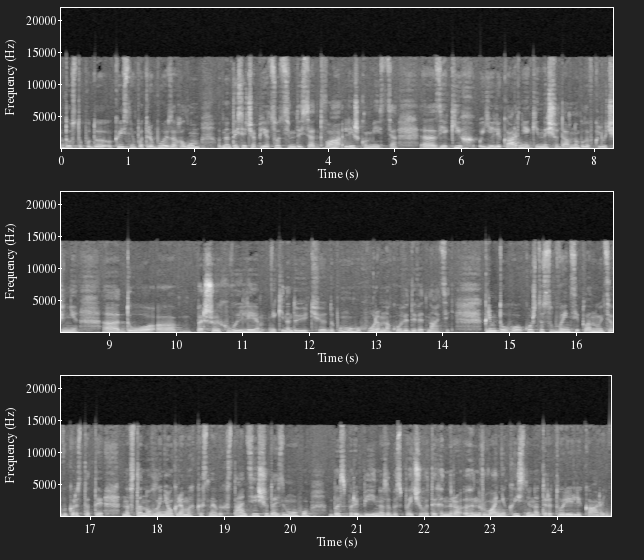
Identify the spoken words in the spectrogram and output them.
е, доступу до кисню потребує загалом 1572 ліжкомісця, е, з яких є лікарні, які нещодавно були включені е, до першої хвилі, які надають допомогу хворим на COVID-19. Крім того, кошти субвенції планується використати на встановлення окремих кисневих станцій, що дасть змогу безперебійно забезпечувати генерування кисню на території лікарень.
